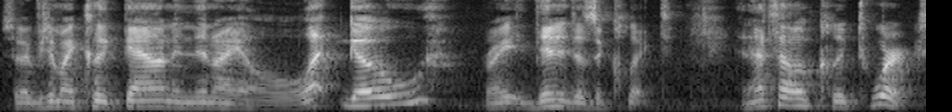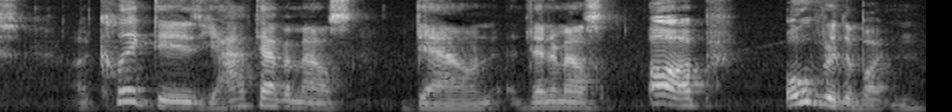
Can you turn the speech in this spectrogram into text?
So every time I click down and then I let go, right, then it does a clicked. And that's how a clicked works. A clicked is you have to have a mouse down, then a mouse up over the button.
